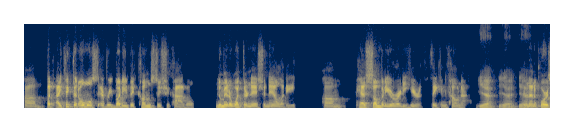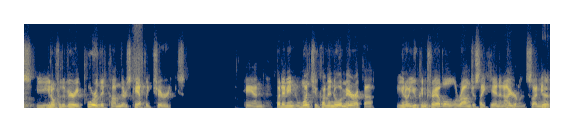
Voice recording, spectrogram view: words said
Um, but I think that almost everybody that comes to Chicago, no matter what their nationality, um, has somebody already here that they can count on. Yeah, yeah, yeah. And then, of course, you know, for the very poor that come, there's Catholic charities. And, but I mean, once you come into America, you know, you can travel around just like you can in Ireland. So, I mean, yeah.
